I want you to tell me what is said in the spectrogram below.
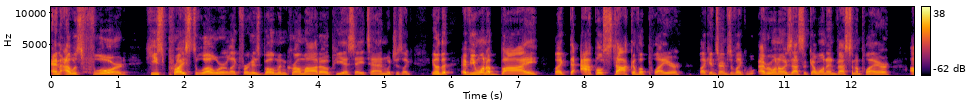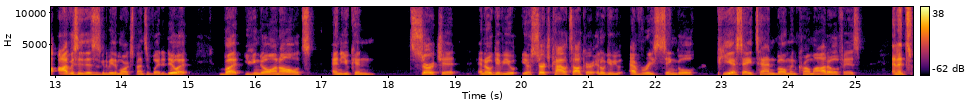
and I was floored. He's priced lower, like for his Bowman Chrome Auto PSA 10, which is like, you know, the if you want to buy like the Apple stock of a player, like in terms of like everyone always asks, like, I want to invest in a player. Uh, obviously, this is going to be the more expensive way to do it, but you can go on alts and you can search it and it'll give you, you know, search Kyle Tucker. It'll give you every single PSA 10 Bowman Chrome Auto of his. And it's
